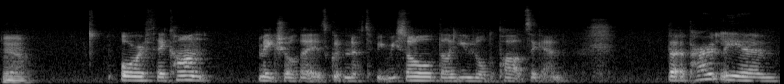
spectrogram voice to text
Yeah. or if they can't make sure that it's good enough to be resold, they'll use all the parts again. But apparently, um,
